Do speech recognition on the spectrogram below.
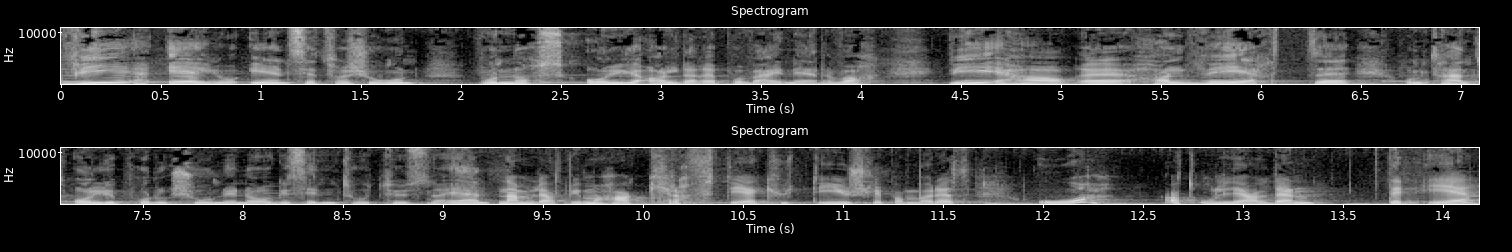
Vi er jo i en situasjon hvor norsk oljealder er på vei nedover. Vi har eh, halvert eh, omtrent oljeproduksjonen i Norge siden 2001. Nemlig at vi må ha kraftige kutt i utslippene våre, og at oljealderen den er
